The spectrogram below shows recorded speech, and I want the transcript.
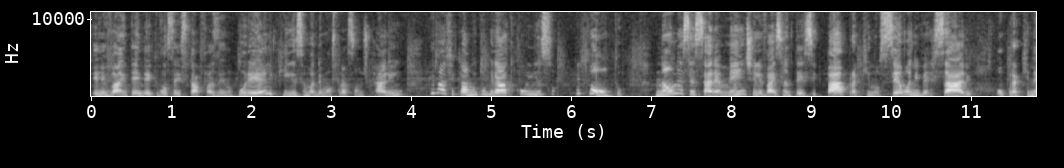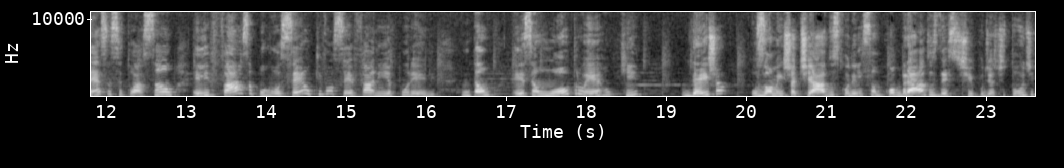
Ele vai entender que você está fazendo por ele, que isso é uma demonstração de carinho e vai ficar muito grato com isso e ponto. Não necessariamente ele vai se antecipar para que no seu aniversário ou para que nessa situação ele faça por você o que você faria por ele. Então, esse é um outro erro que deixa os homens chateados quando eles são cobrados desse tipo de atitude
